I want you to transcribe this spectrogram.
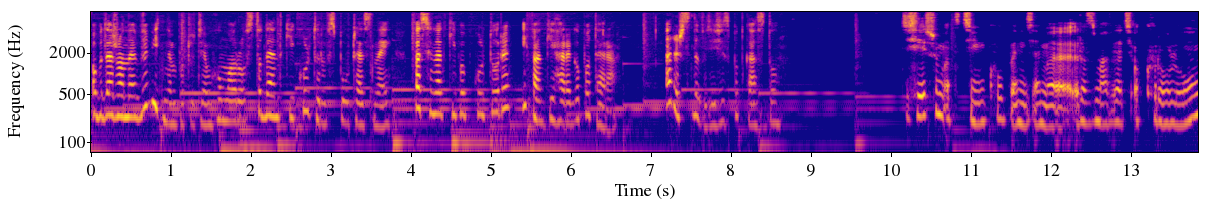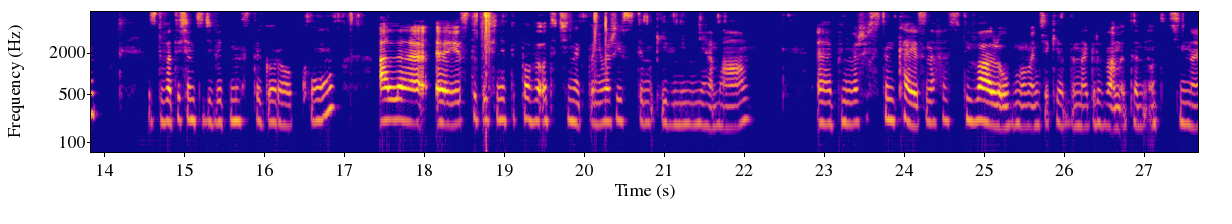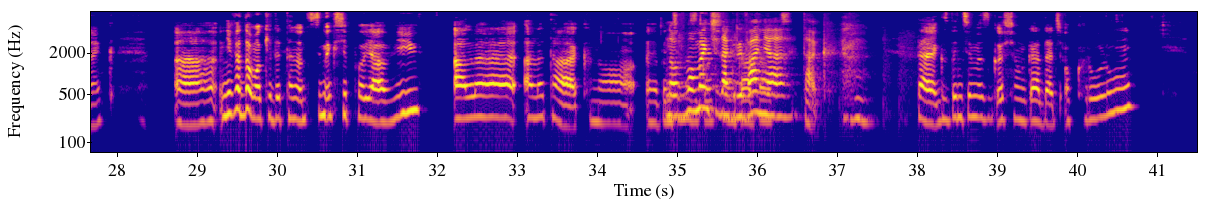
Obdarzone wybitnym poczuciem humoru studentki kultury współczesnej, pasjonatki popkultury i fanki Harry'ego Pottera. A resztę dowiecie się z podcastu. W dzisiejszym odcinku będziemy rozmawiać o królu z 2019 roku, ale e, jest to dość nietypowy odcinek, ponieważ Justynki w nim nie ma, e, ponieważ Justynka jest na festiwalu w momencie, kiedy nagrywamy ten odcinek. E, nie wiadomo, kiedy ten odcinek się pojawi, ale, ale tak, no. No, w momencie nagrywania, gadać. tak. Tak, będziemy z Gosią gadać o królu,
